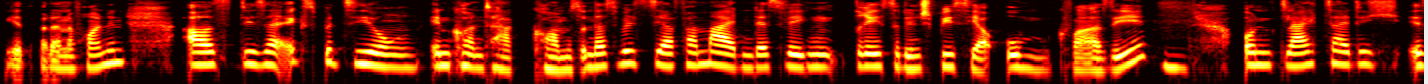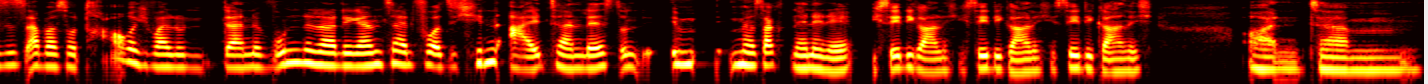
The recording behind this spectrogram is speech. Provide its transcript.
jetzt bei deiner Freundin, aus dieser Ex-Beziehung in Kontakt kommst. Und das willst du ja vermeiden. Deswegen drehst du den Spieß ja um quasi. Mhm. Und gleichzeitig ist es aber so traurig, weil du deine Wunde da die ganze Zeit vor sich hin eitern lässt und im, immer sagst, nee, nee, nee, ich sehe die gar nicht, ich sehe die gar nicht, ich sehe die gar nicht. Und ähm,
